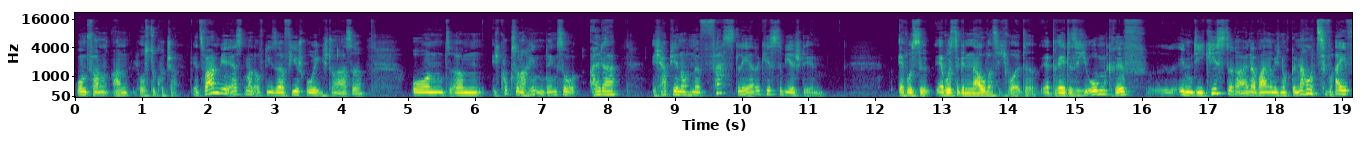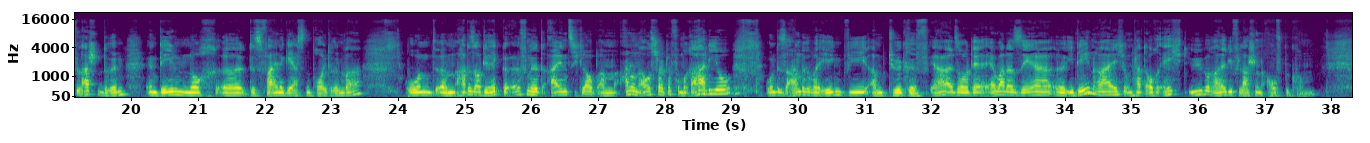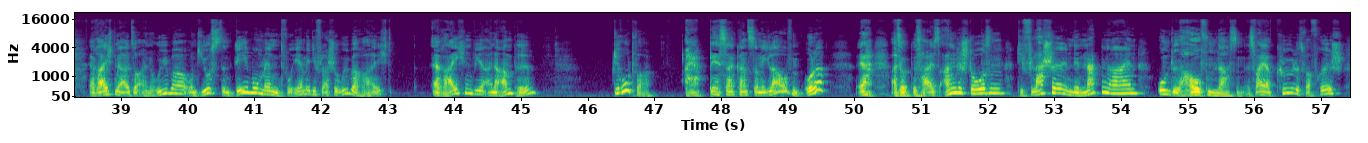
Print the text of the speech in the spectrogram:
und fange an loszukutschern. Jetzt waren wir erstmal auf dieser vierspurigen Straße und ähm, ich gucke so nach hinten und denke so, Alter, ich habe hier noch eine fast leere Kiste Bier stehen er wusste, er wusste genau, was ich wollte. Er drehte sich um, griff in die Kiste rein. Da waren nämlich noch genau zwei Flaschen drin, in denen noch äh, das feine Gerstenbräu drin war. Und ähm, hat es auch direkt geöffnet. Eins, ich glaube, am An- und Ausschalter vom Radio und das andere war irgendwie am Türgriff. Ja, also der, er war da sehr äh, ideenreich und hat auch echt überall die Flaschen aufbekommen. Er reicht mir also eine rüber und just in dem Moment, wo er mir die Flasche rüberreicht, erreichen wir eine Ampel, die rot war. Ah ja, besser kannst du nicht laufen, oder? Ja, also das heißt angestoßen, die Flasche in den Nacken rein und laufen lassen. Es war ja kühl, es war frisch.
